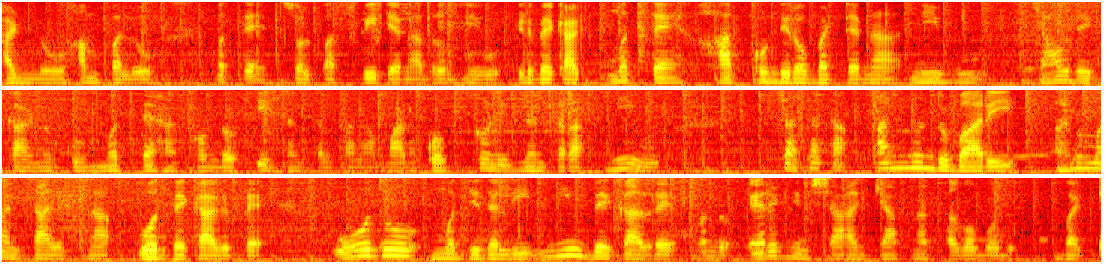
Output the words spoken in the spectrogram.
ಹಣ್ಣು, ಹಂಪಲು, ಮತ್ತು ಸ್ವಲ್ಪ ಸ್ವೀಟ್ ಏನಾದರೂ ನೀವು ಇಡಬೇಕಾಗುತ್ತೆ. ಮತ್ತು ಹಾಕ್ಕೊಂಡಿರೋ ಬಟ್ಟೆನ ನೀವು ಯಾವುದೇ ಕಾರಣಕ್ಕೂ ಮತ್ತೆ ಹಾಕ್ಕೊಂಡು ಈ ಸಂಕಲ್ಪನ ಮಾಡ್ಕೊಂಡಿದ ನಂತರ ನೀವು ಸತತ ಹನ್ನೊಂದು ಬಾರಿ ಹನುಮಾನ್ ಚಾಲಿಸ್ನ ಓದಬೇಕಾಗುತ್ತೆ. ಓದೋ ಮಧ್ಯದಲ್ಲಿ ನೀವು ಬೇಕಾದರೆ ಒಂದು ಎರಡು ನಿಮಿಷ ಗ್ಯಾಪ್ನ ತಗೋಬೋದು. ಬಟ್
